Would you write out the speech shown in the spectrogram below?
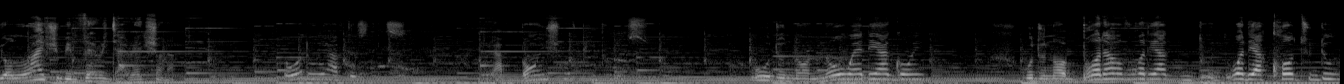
your life should be very directional. But what do we have these days we have bunch of peoples who do not know where they are going who do not bother of what they are what they are called to do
